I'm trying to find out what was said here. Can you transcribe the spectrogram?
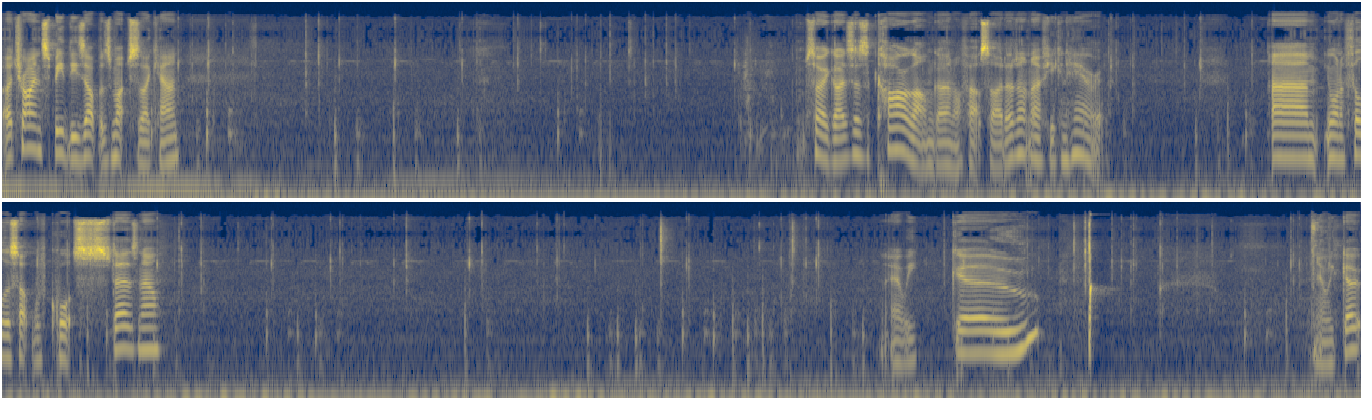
I try and speed these up as much as I can. Sorry guys, there's a car alarm going off outside. I don't know if you can hear it. Um, you want to fill this up with quartz stairs now. There we go. There we go.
